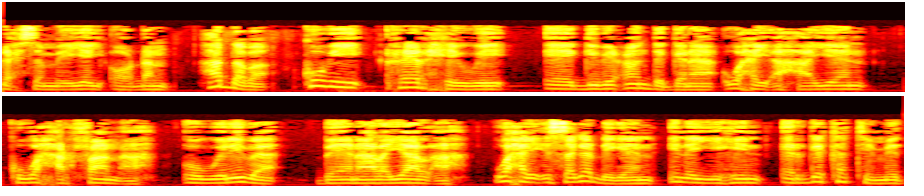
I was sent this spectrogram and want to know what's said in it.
dhex sameeyey oo dhan. Haddaba kuwii reer xiwi ee gibicoon degganaa waxay ahaayeen kuwo xarfaan ah oo weliba beenaalayaal ah. Waxay isaga dhigeen inay yihiin erge ka timid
